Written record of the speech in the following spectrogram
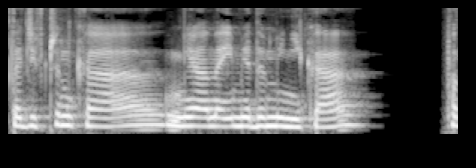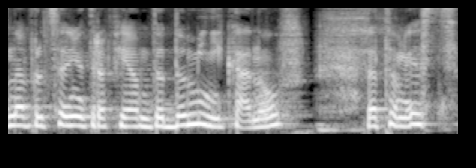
ta dziewczynka miała na imię Dominika, po nawróceniu trafiłam do Dominikanów, natomiast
